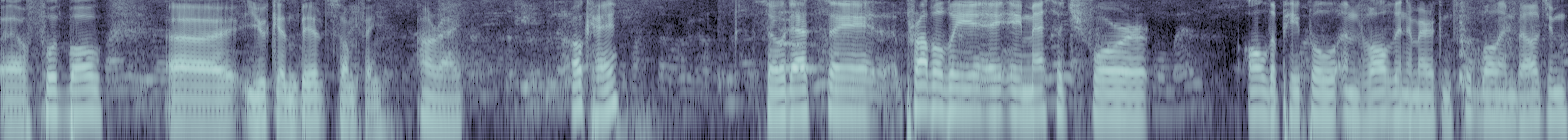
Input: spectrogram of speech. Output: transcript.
of football, uh, you can build something. All right. Okay. So that's a, probably a, a message for all the people involved in American football in Belgium.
